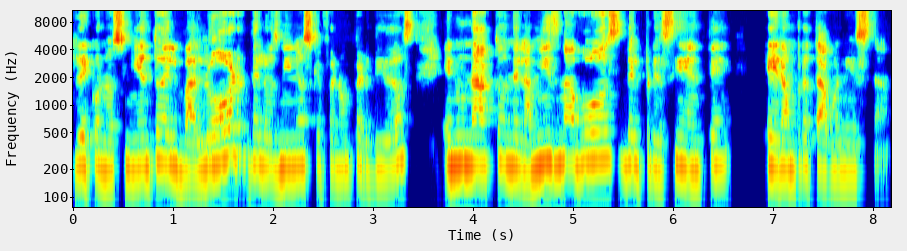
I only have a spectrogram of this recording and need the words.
reconocimiento del valor de los niños que fueron perdidos en un acto donde la misma voz del presidente era un protagonista.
